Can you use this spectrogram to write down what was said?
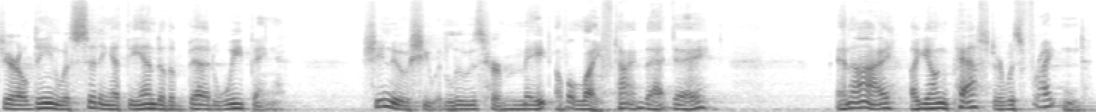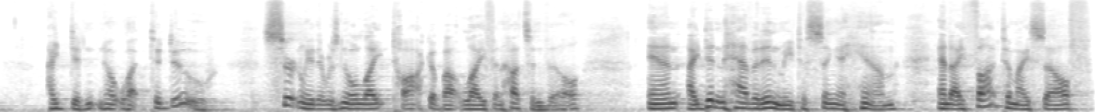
Geraldine was sitting at the end of the bed weeping. She knew she would lose her mate of a lifetime that day. And I, a young pastor, was frightened. I didn't know what to do. Certainly, there was no light talk about life in Hudsonville, and I didn't have it in me to sing a hymn. And I thought to myself,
